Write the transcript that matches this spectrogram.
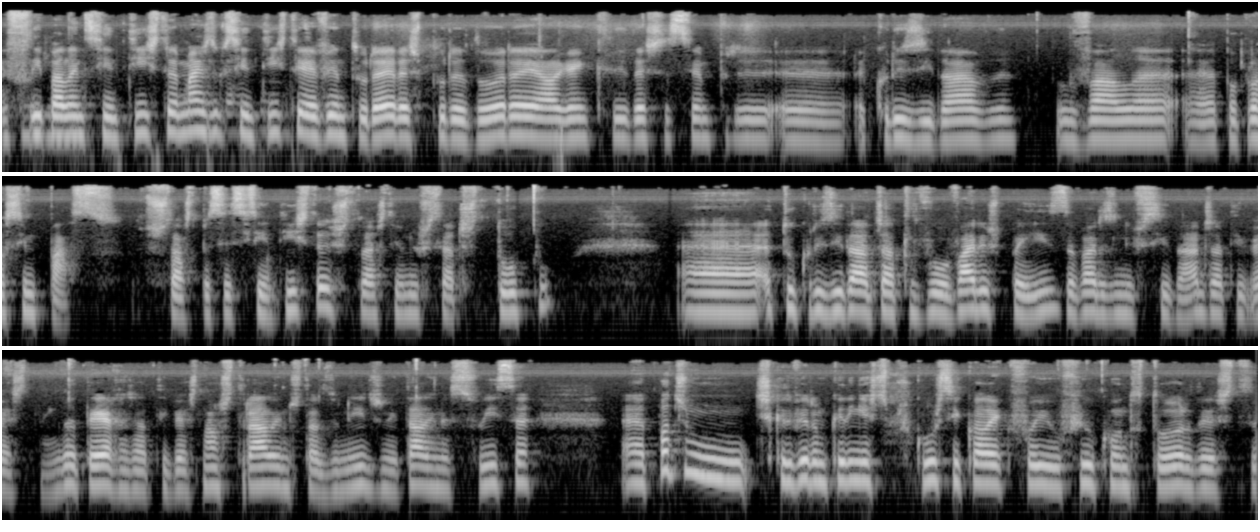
A Filipe, além de cientista, mais do que cientista, é aventureira, exploradora, é alguém que deixa sempre uh, a curiosidade levá-la uh, para o próximo passo. Estudaste para ser cientista, estudaste em universidades de topo. Uh, a tua curiosidade já te levou a vários países, a várias universidades. Já estiveste na Inglaterra, já estiveste na Austrália, nos Estados Unidos, na Itália, na Suíça. Podes-me descrever um bocadinho este percurso e qual é que foi o fio condutor deste,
